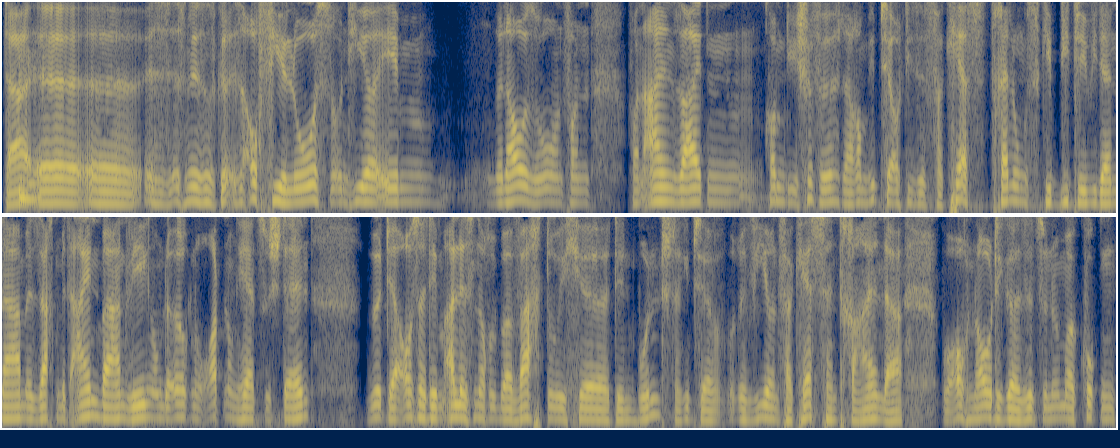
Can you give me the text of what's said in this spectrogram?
da Mhm. äh, äh, ist, ist mindestens ist auch viel los und hier eben genauso und von von allen Seiten kommen die Schiffe. Darum gibt's ja auch diese Verkehrstrennungsgebiete, wie der Name sagt, mit Einbahnwegen, um da irgendeine Ordnung herzustellen. Wird ja außerdem alles noch überwacht durch äh, den Bund. Da gibt's ja Revier- und Verkehrszentralen, da wo auch Nautiker sitzen und immer gucken,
